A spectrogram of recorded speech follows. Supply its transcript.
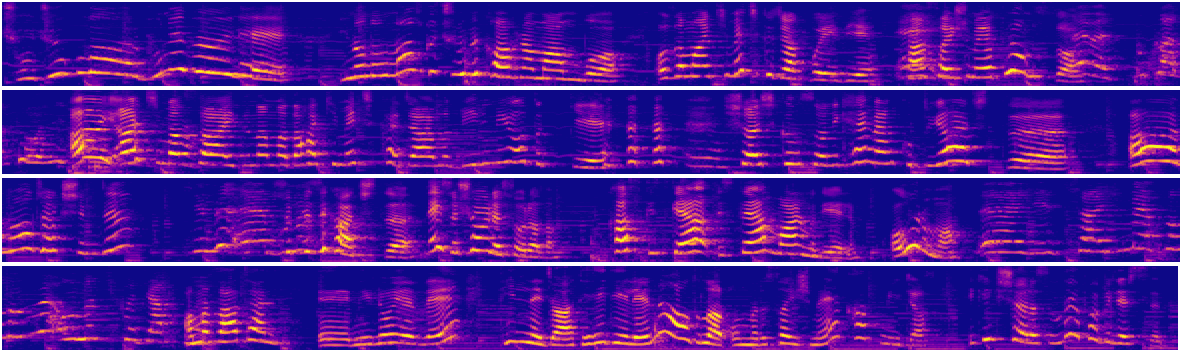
Çocuklar bu ne böyle? İnanılmaz güçlü bir kahraman bu. O zaman kime çıkacak bu hediye? Sen Evet. sayışma yapıyor musun? Evet. Bu kastonu Ay açmasaydın ama daha kime çıkacağını bilmiyorduk ki. Şaşkın Sonic hemen kutuyu açtı. Aa ne olacak şimdi? Şimdi e, bunu Sürprizi kaçtı. Neyse şöyle soralım. Kask isteyen, isteyen var mı diyelim. Olur mu? e, sayışma Ama zaten e, Nilo'ya ve Tin Necati hediyelerini aldılar. Onları sayışmaya katmayacağız. İki kişi arasında yapabilirsin.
